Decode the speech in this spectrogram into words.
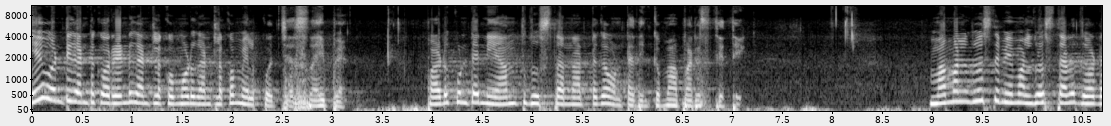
ఏ ఒంటి గంటకో రెండు గంటలకో మూడు గంటలకో మెలకు వచ్చేస్తుంది అయిపోయా. పడుకుంటే నీ అంతు చూస్తున్నట్టుగా ఉంటుంది ఇంకా మా పరిస్థితి. మమ్మల్ని చూస్తే మిమ్మల్ని చూస్తాడా చూడ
